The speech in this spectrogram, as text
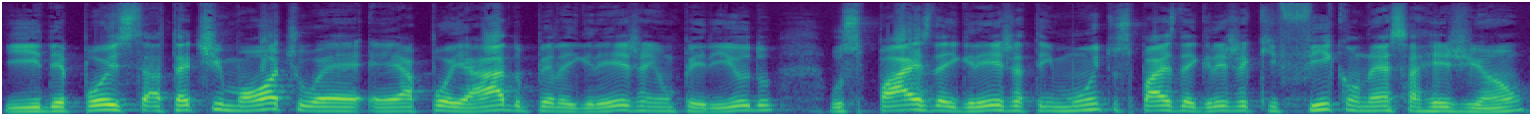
E depois até Timóteo é, é, apoiado pela igreja em um período. Os pais da igreja, tem muitos pais da igreja que ficam nessa região.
